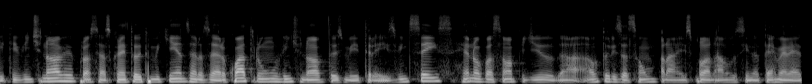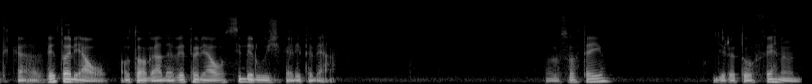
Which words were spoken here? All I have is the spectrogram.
Item 29, processo 48.500.0041.29.2003.26, renovação a pedido da autorização para explorar a usina termoelétrica Vetorial, otorgada Vetorial Siderúrgica LTDA. No sorteio, diretor Fernando.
